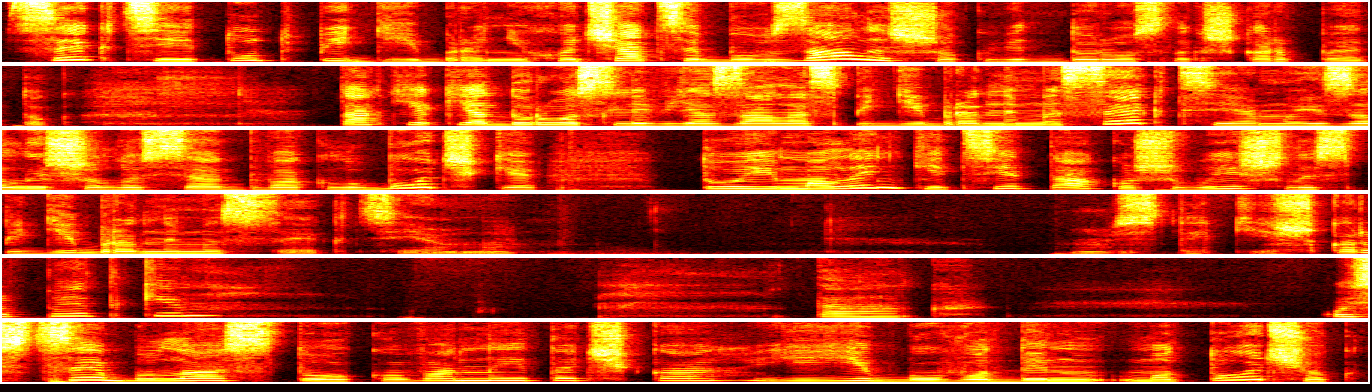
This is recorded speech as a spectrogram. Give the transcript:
Секції тут підібрані, хоча це був залишок від дорослих шкарпеток. Так як я дорослі в'язала з підібраними секціями і залишилося два клубочки, то і маленькі ці також вийшли з підібраними секціями. Ось такі шкарпетки. Так, ось це була стокова ниточка, її був один моточок,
